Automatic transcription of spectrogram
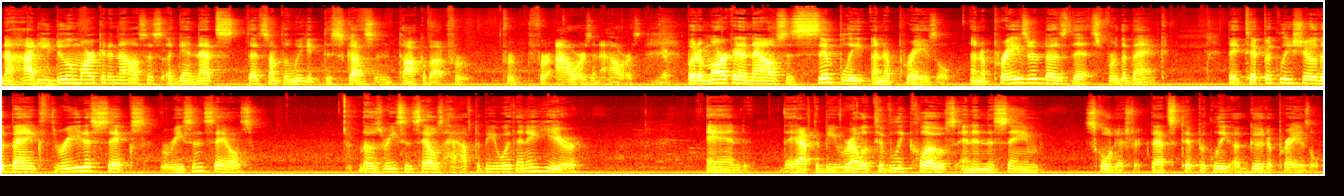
Now, how do you do a market analysis? Again, that's that's something we could discuss and talk about for for, for hours and hours. Yep. But a market analysis is simply an appraisal. An appraiser does this for the bank. They typically show the bank three to six recent sales. Those recent sales have to be within a year, and they have to be relatively close and in the same school district. That's typically a good appraisal.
